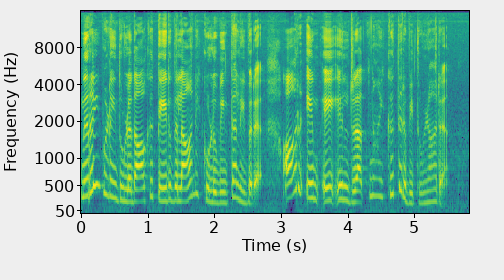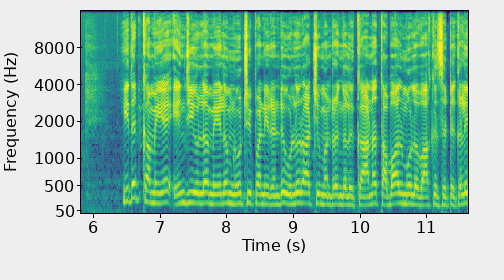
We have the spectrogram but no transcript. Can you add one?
நிறைவடைந்துள்ளதாக தேர்தல் ஆணைக்குழுவின் தலைவர் R M A L Ratnayake தெரிவித்துள்ளார் இதற்கமைய எஞ்சியுள்ள மேலும் நூற்றி பன்னிரண்டு உள்ளூராட்சி மன்றங்களுக்கான தபால் மூல வாக்கு சீட்டுகளை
